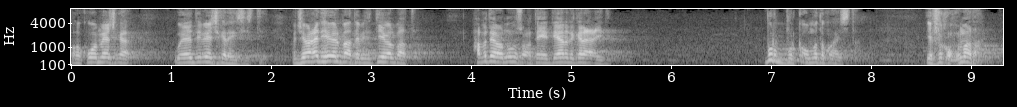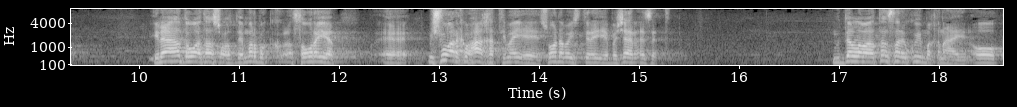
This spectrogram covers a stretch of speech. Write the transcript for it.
waa kuwa meeshka wadaadii meesha kala haysiistay ma jamacadii hebel baa tii hebel baa tay xabadii baa nugu socotay ee diyaaradda garaaceedi burburka ummadda ku haysta iyo fiqi xumada. Ilaa hadda waa taa socotay marba thawro yar mishwaarka waxaa khatimay ee soo dhamaystiray ee bashaar asad muddo labaatan sana kuwii maqnaayeen oo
